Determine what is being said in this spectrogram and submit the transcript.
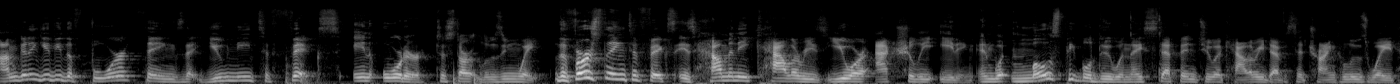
I'm gonna give you the four things that you need to fix in order to start losing weight. The first thing to fix is how many calories you are actually eating. And what most people do when they step into a calorie deficit trying to lose weight,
